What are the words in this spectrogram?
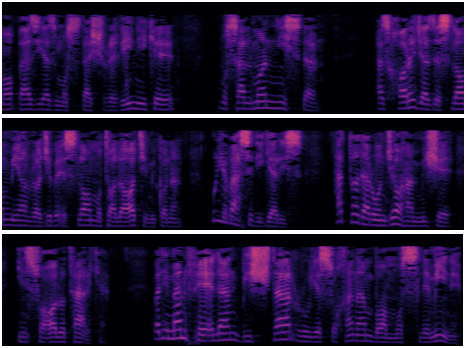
ما بعضی از مستشرقینی که مسلمان نیستن از خارج از اسلام میان راجع به اسلام مطالعاتی می‌کنن. اون یه بحث دیگری است. حتی در اونجا هم میشه این سوال رو ترک کرد. ولی من فعلا بیشتر روی سخنم با مسلمینه.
